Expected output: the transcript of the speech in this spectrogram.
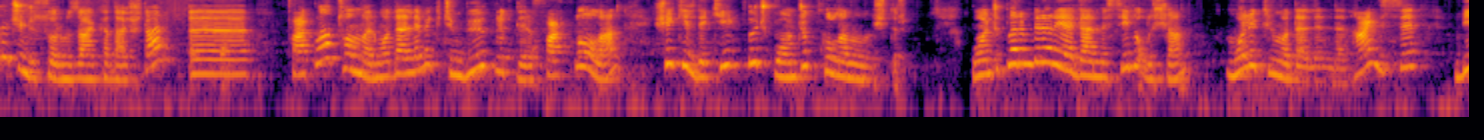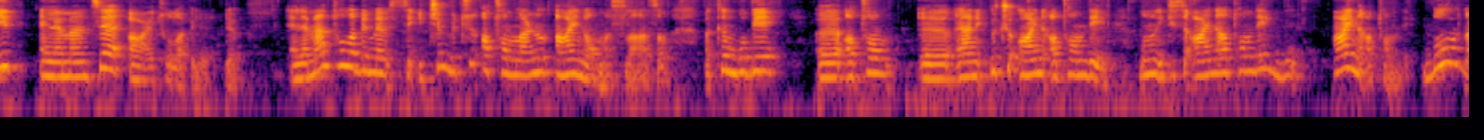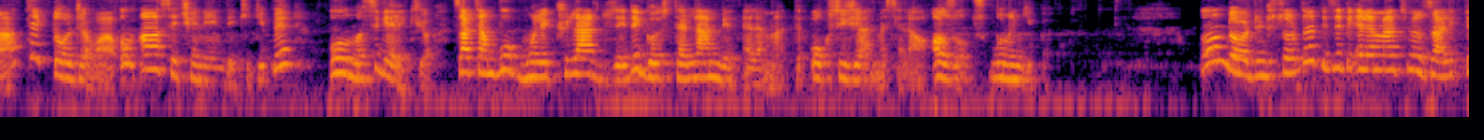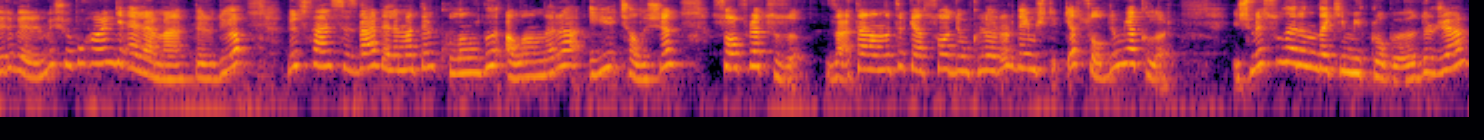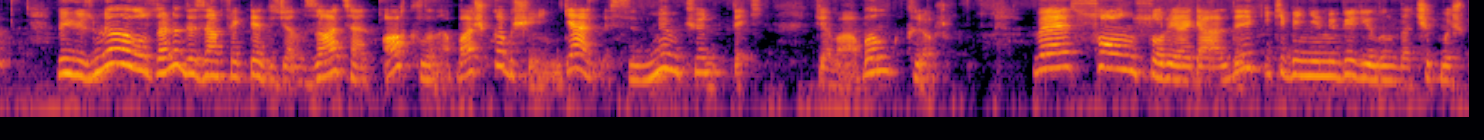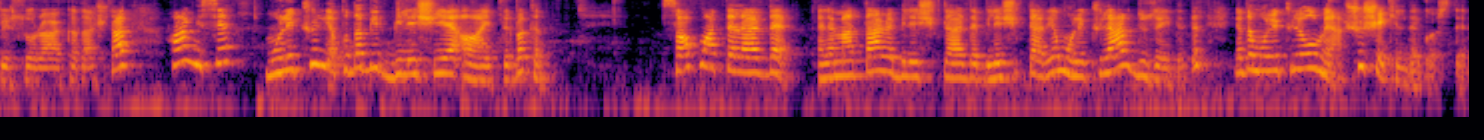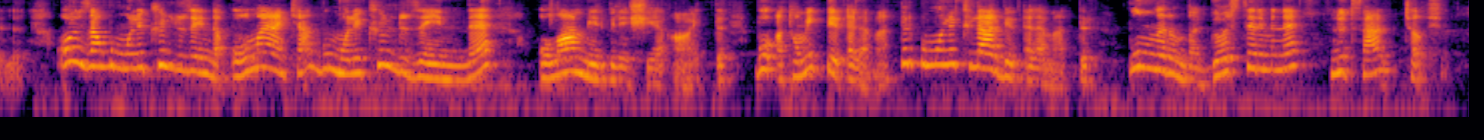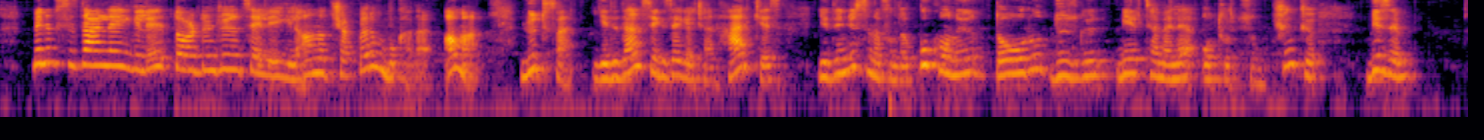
13. sorumuz arkadaşlar. Ee, farklı atomları modellemek için büyüklükleri farklı olan şekildeki 3 boncuk kullanılmıştır. Boncukların bir araya gelmesiyle oluşan molekül modellerinden hangisi bir elemente ait olabilir diyor. Element olabilmesi için bütün atomlarının aynı olması lazım. Bakın bu bir e, atom e, yani üçü aynı atom değil. Bunun ikisi aynı atom değil. Bu aynı atom değil. Burada tek doğru cevabım A seçeneğindeki gibi olması gerekiyor. Zaten bu moleküler düzeyde gösterilen bir elementtir. Oksijen mesela, azot bunun gibi. 14. soruda bize bir elementin özellikleri verilmiş ve bu hangi elementtir diyor. Lütfen sizler de elementlerin kullanıldığı alanlara iyi çalışın. Sofra tuzu. Zaten anlatırken sodyum klorür demiştik ya sodyum ya klor. İçme sularındaki mikrobu öldüreceğim ve yüzme havuzlarını dezenfekte edeceğim. Zaten aklına başka bir şeyin gelmesi mümkün değil. Cevabım klor. Ve son soruya geldik. 2021 yılında çıkmış bir soru arkadaşlar. Hangisi molekül yapıda bir bileşiğe aittir? Bakın saf maddelerde, elementler ve bileşiklerde bileşikler ya moleküler düzeydedir ya da molekül olmayan şu şekilde gösterilir. O yüzden bu molekül düzeyinde olmayanken bu molekül düzeyinde olan bir bileşiğe aittir. Bu atomik bir elementtir, bu moleküler bir elementtir. Bunların da gösterimine lütfen çalışın. Benim sizlerle ilgili 4. üniteyle ilgili anlatacaklarım bu kadar. Ama lütfen 7'den 8'e geçen herkes 7. sınıfında bu konuyu doğru düzgün bir temele oturtsun. Çünkü bizim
